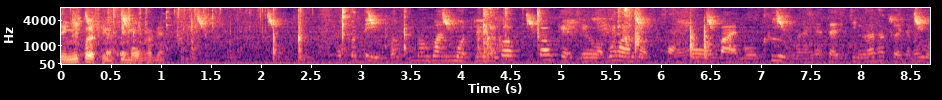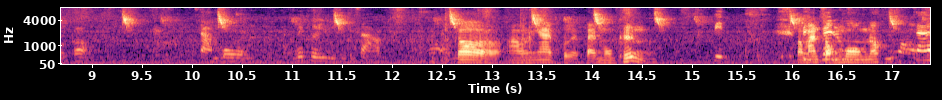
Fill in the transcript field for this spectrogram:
อย่างนี้เปิดถึงกี่โมงครับเนี่ย ปกติบางบางวันหมดเร็วก็ก็เก็บเร็วอะเมื่อวานหมดสองโมงบ่ายโมงครึ่งอะไรเงี้ยแต่จริงๆแล้วถ้าเกิดจะไม่หมดก็สามโมงไม่เคยอยู่ถึงสามก็เอาง่ายๆเปิด8ปดโมงครึ่งปิด ประมาณ 2 โมงเนาะใช่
